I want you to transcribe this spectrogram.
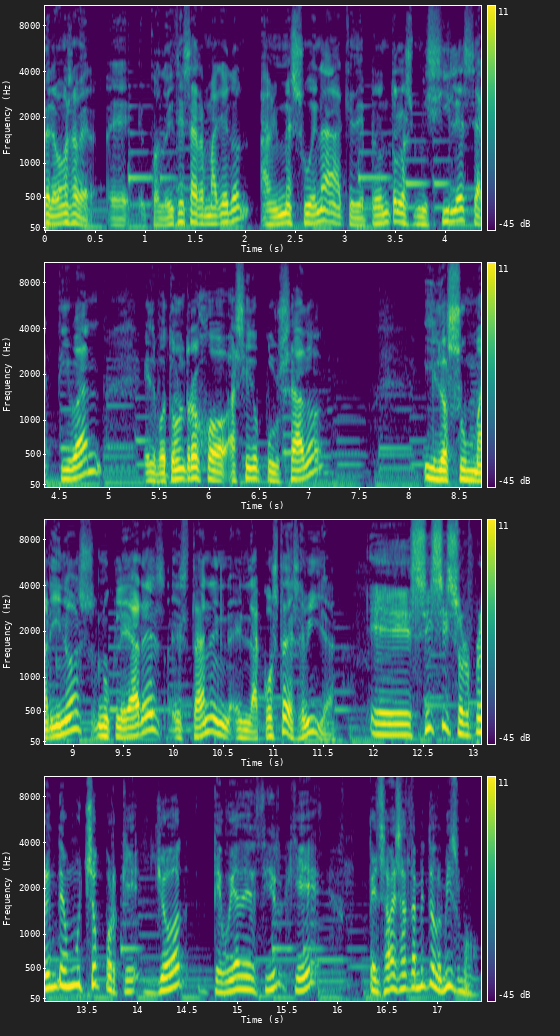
Pero vamos a ver, eh, cuando dices Armageddon, a mí me suena a que de pronto los misiles se activan, el botón rojo ha sido pulsado y los submarinos nucleares están en, en la costa de Sevilla. Eh, sí, sí, sorprende mucho porque yo te voy a decir que pensaba exactamente lo mismo.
